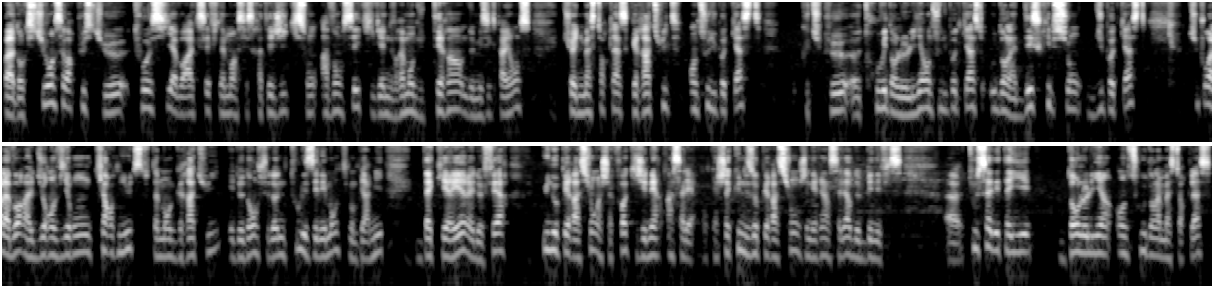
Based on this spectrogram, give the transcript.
Voilà, donc si tu veux en savoir plus, tu veux toi aussi avoir accès finalement à ces stratégies qui sont avancées, qui viennent vraiment du terrain de mes expériences, tu as une masterclass gratuite en dessous du podcast que tu peux euh, trouver dans le lien en dessous du podcast ou dans la description du podcast. Tu pourras la voir, elle dure environ 40 minutes, c'est totalement gratuit et dedans je te donne tous les éléments qui m'ont permis d'acquérir et de faire une opération à chaque fois qui génère un salaire. Donc à chacune des opérations, générer un salaire de bénéfice. Euh, tout ça détaillé dans le lien en dessous dans la masterclass.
